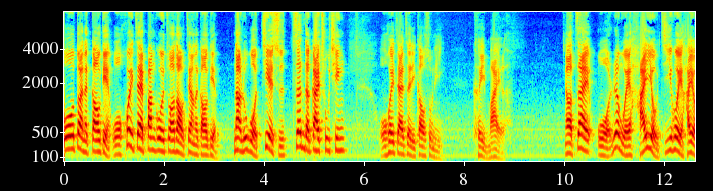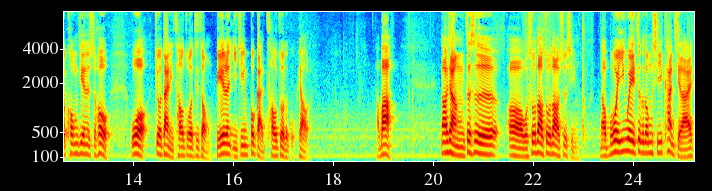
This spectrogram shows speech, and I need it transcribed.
波段的高点，我会再帮各位抓到这样的高点。那如果届时真的该出清，我会在这里告诉你，可以卖了。那在我认为还有机会、还有空间的时候，我就带你操作这种别人已经不敢操作的股票了，好吧？那我想这是呃我说到做到的事情，那我不会因为这个东西看起来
